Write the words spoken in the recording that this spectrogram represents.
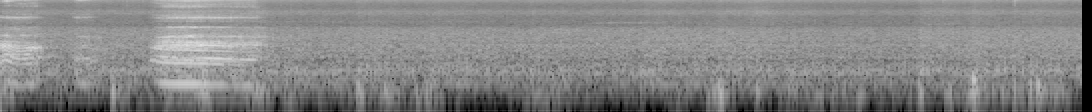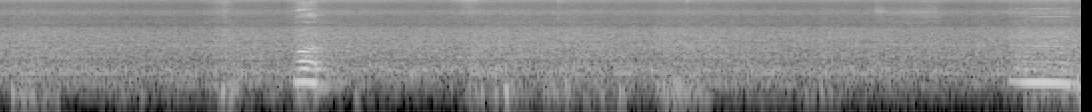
uh, uh, good mm.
